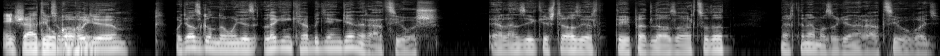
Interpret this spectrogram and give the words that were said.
És rádió szóval, hogy, hogy azt gondolom, hogy ez leginkább egy ilyen generációs ellenzék, és te azért téped le az arcodat, mert te nem az a generáció vagy.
